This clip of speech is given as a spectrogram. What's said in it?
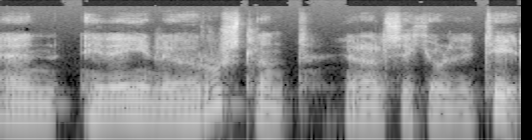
en hið eiginlega Rúsland er alls ekki orðið til.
